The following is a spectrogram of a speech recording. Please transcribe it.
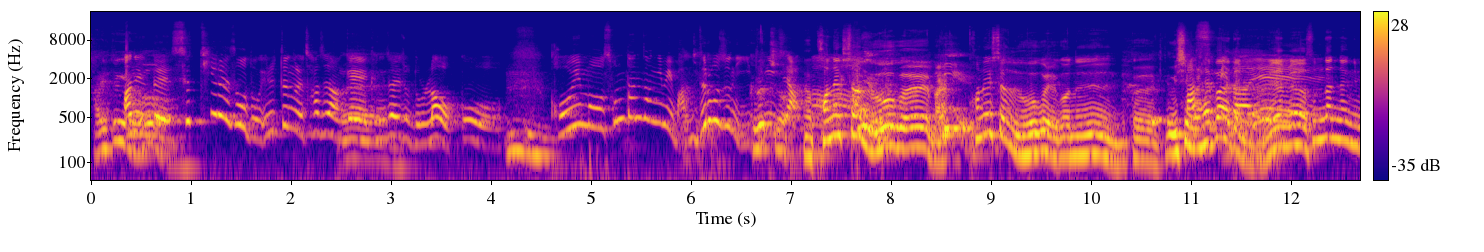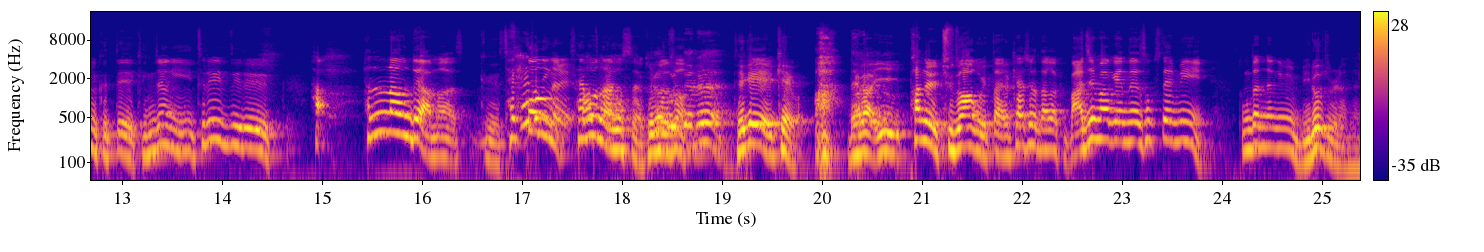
다 1등이요. 아니 근데 스틸에서도 1등을 차지한 게 네. 굉장히 좀 놀라웠고 음. 거의 뭐 손단장님이 만들어준 2등이지 그렇죠. 않나. 커넥션 의혹을 말-. 커넥션 의혹을 이거는 그 의심을 맞습니다. 해봐야 됩니다. 예. 왜냐면 손단장님이 그때 굉장히 트레이드를 하, 한 라운드에 아마 그세세 건이 번을, 세 번을 맞아요. 하셨어요. 그러면서 때는 되게 이렇게 아 내가 이 판을 주도하고 있다 이렇게 하시다가 마지막에는 속셈이 동단장님을 밀어주려는.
